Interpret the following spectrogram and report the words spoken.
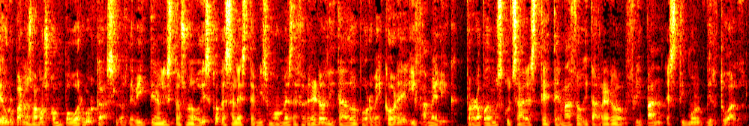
de Urpa nos vamos con Power Burkas. Los de Vic tienen listo su nuevo disco que sale este mismo mes de febrero, editado por Becore y Famelic. Por ahora podemos escuchar este temazo guitarrero Flipan Stimul Virtual.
